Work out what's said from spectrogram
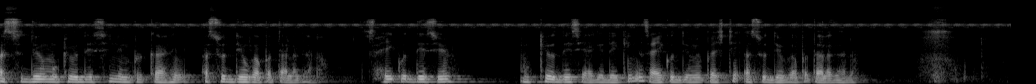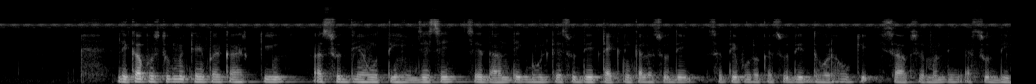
अशुद्धियों मुख्य उद्देश्य निम्न प्रकार है। अशुद्धियों का पता लगाना। सहायक उद्देश्य, मुख्य उद्देश्य आगे देखेंगे। सहायक उद्योग में फ़र्स्ट अशुद्धियों का पता लगाना। लिखा पुस्तक में कई प्रकार की अशुद्धियाँ होती हैं, जैसे सैद्धांतिक भूल की अशुद्धि टेक्निकल अशुद्धि सत्यपूर्वक अशुद्धि, दोहराव के हिसाब से संबंधित अशुद्धि।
